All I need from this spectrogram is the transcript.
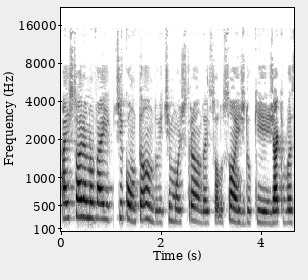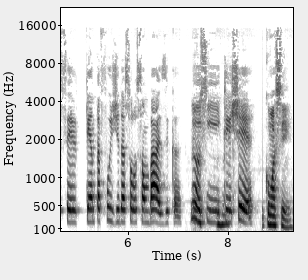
a, a história não vai te contando e te mostrando as soluções do que, já que você tenta fugir da solução básica Não, e, e uhum. clichê? Como assim?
